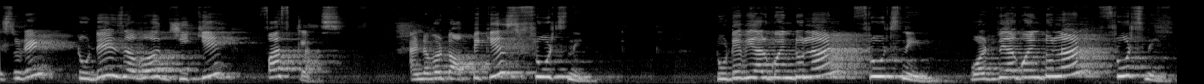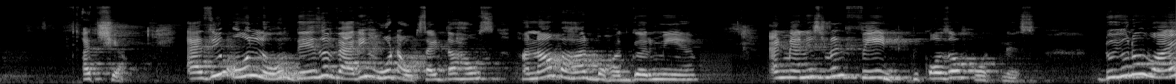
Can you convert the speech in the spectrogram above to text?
Student, today is our GK first class and our topic is fruits name. Today we are going to learn fruits name. What we are going to learn? Fruits name. अच्छा as you all know they is a very hot outside the house है ना बाहर बहुत गर्मी है and many student faint because of hotness do you know why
